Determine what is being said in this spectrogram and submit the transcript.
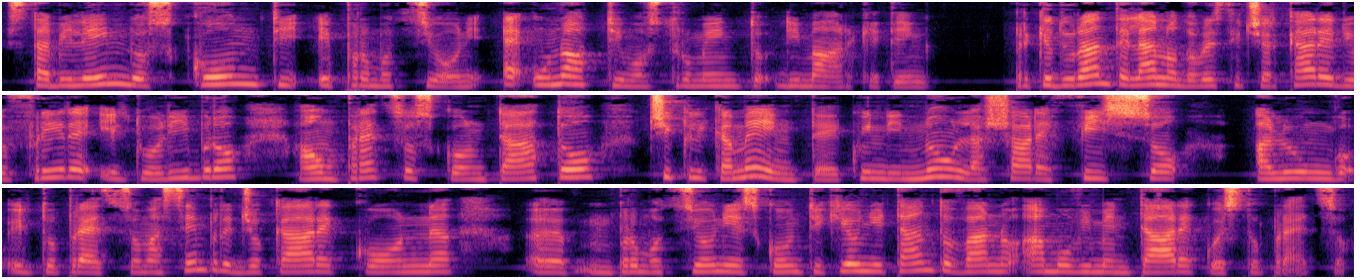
stabilendo sconti e promozioni, è un ottimo strumento di marketing perché durante l'anno dovresti cercare di offrire il tuo libro a un prezzo scontato ciclicamente, quindi non lasciare fisso a lungo il tuo prezzo, ma sempre giocare con eh, promozioni e sconti che ogni tanto vanno a movimentare questo prezzo.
